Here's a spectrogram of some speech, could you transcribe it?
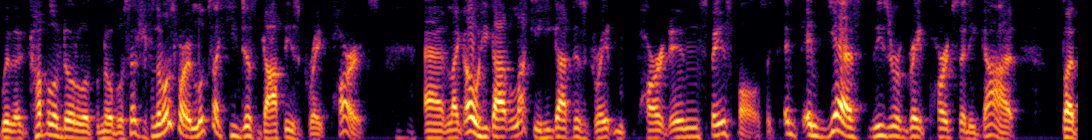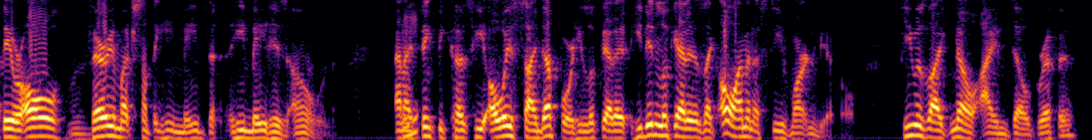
with a couple of notable, notable exceptions, for the most part, it looks like he just got these great parts. And like oh he got lucky. He got this great part in spaceballs. Like, and, and yes these are great parts that he got but they were all very much something he made that he made his own. And i think because he always signed up for it he looked at it he didn't look at it as like oh i'm in a steve martin vehicle he was like no i'm del griffith.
